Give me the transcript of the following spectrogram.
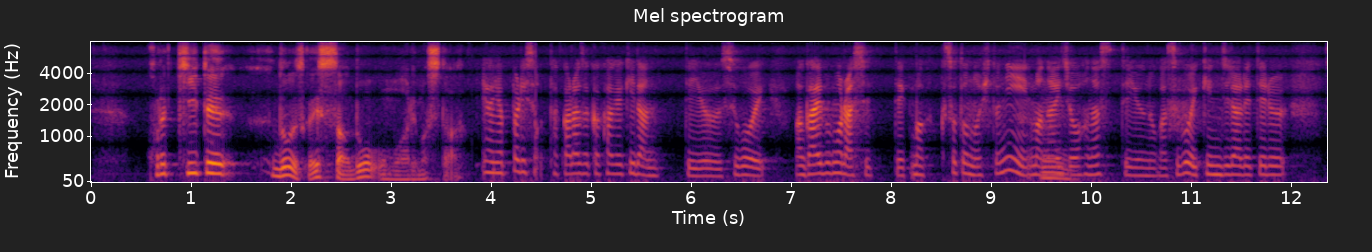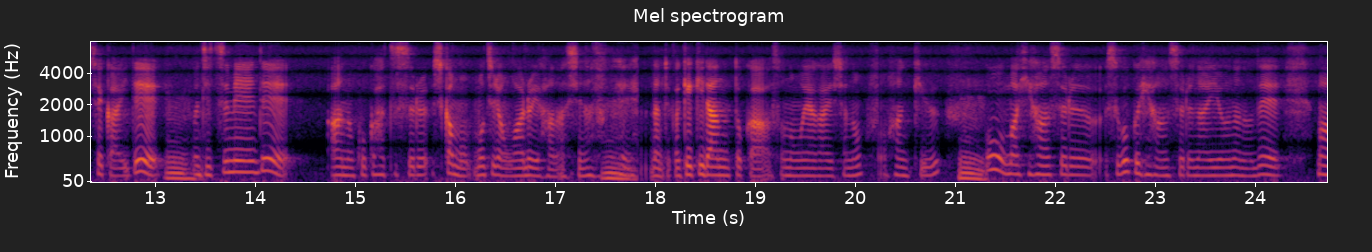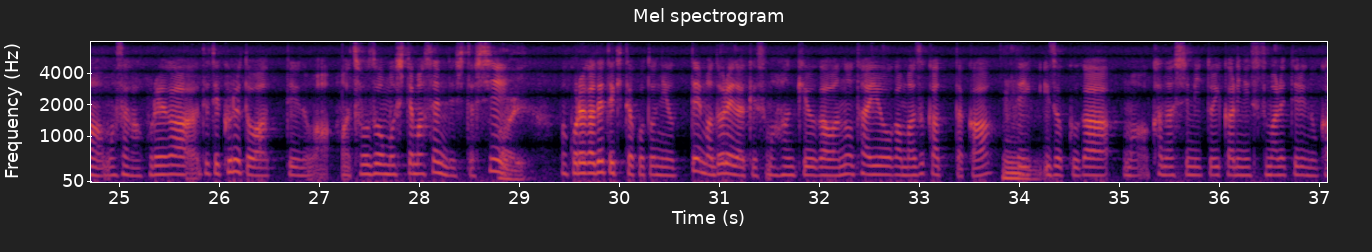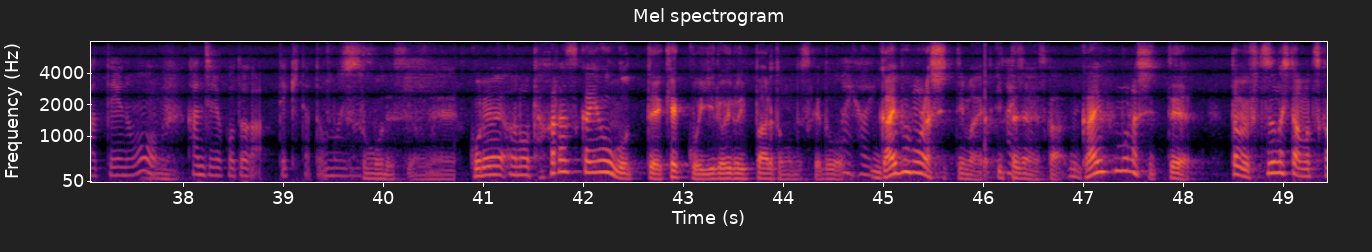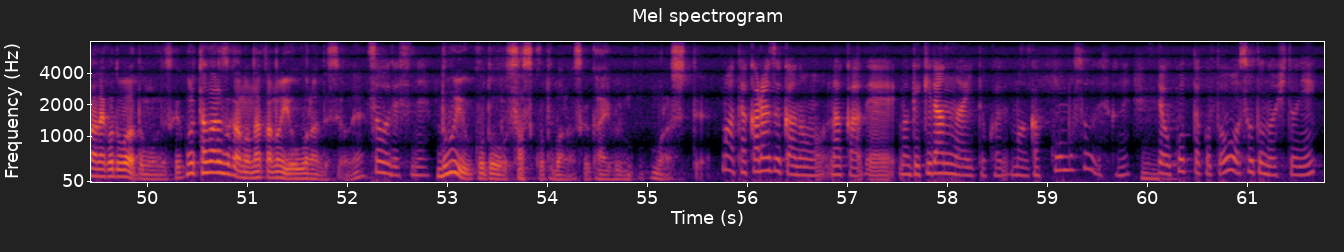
これ聞いてどうですか？S さんはどう思われました？いややっぱりそう宝塚歌劇団っていうすごい、まあ、外部漏らしって、まあ、外の人にまあ内情を話すっていうのがすごい禁じられてる世界で、うん、まあ、実名であの告発するしかももちろん悪い話なので、うん、なんていうか劇団とかその親会社の阪急をまあ批判するすごく批判する内容なので、まあ、まさかこれが出てくるとはっていうのは、まあ、想像もしてませんでしたし、はい、まあ、これが出てきたことによって、まあ、どれだけその阪急側の対応がまずかったか、うん、で遺族がまあ悲しみと怒りに包まれているのかっていうのを感じることができたと思います。うん、そうですよね。これあの宝塚用語って結構いろいろいっぱいあると思うんですけど、はいはい、外部漏らしって今言ったじゃないですか、はい、外部漏らしって多分普通の人はあんま使わない言葉だと思うんですけどこれ宝塚の中の用語なんですよね。そうですね。どういうことを指す言葉なんですか？外部漏らしって。まあ宝塚の中で、まあ、劇団内とかで、まあ、学校もそうですかね、うん、で起こったことを外の人に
